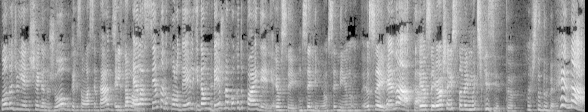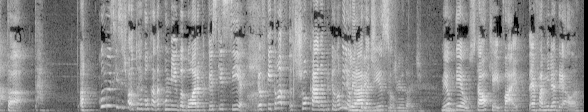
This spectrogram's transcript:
Quando a Juliane chega no jogo, que eles estão lá sentados, Ele tá lá. ela senta no colo dele e dá um beijo na boca do pai dele. Eu sei, um selinho, um selinho. Eu sei. Renata! Eu sei, eu achei isso também muito esquisito. Mas tudo bem. Renata! Ah, eu tô revoltada comigo agora, porque eu esquecia. Eu fiquei tão chocada porque eu não me lembrei lembrava disso, disso. De verdade. Meu Deus, tá ok, vai. É a família dela.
